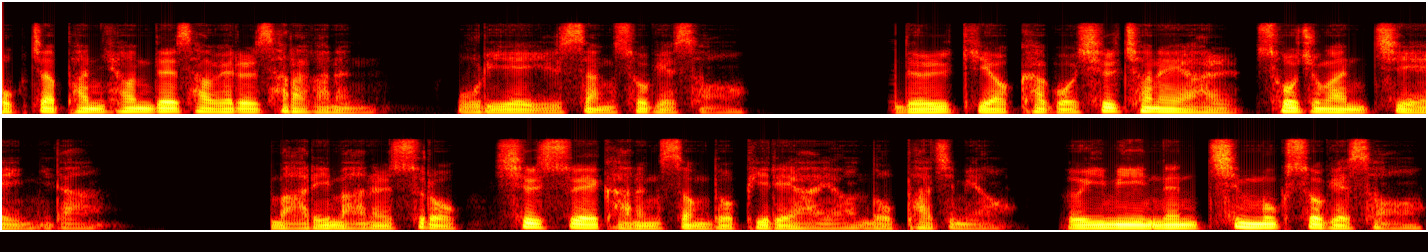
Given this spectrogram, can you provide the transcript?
복잡한 현대 사회를 살아가는 우리의 일상 속에서 늘 기억하고 실천해야 할 소중한 지혜입니다. 말이 많을수록 실수의 가능성도 비례하여 높아지며 의미 있는 침묵 속에서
